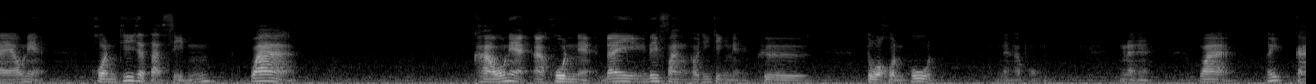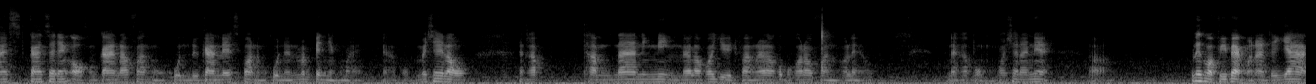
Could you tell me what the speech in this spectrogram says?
แล้วเนี่ยคนที่จะตัดสินว่าเขาเนี่ยคุณเนี่ยได้ได้ฟังเขาจริง ๆ เนี่ยคือตัวคนพูดนะครับผมนะฮะว่าเฮ้ยการการแสดงออกของการรับฟังของคุณ หรือการ respond ของคุณนั้นมันเป็นอย่างไรนะครับผมไม่ใช่เรา นะครับทำหน้านิ่งๆ แล้วเราก็ยืนฟังแล้วเราก็บอกว่าเราฟังเขาแล้วนะครับผม เพราะฉะนั้นเนี่ยเเรื่องของ feedback มันอาจจะยาก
